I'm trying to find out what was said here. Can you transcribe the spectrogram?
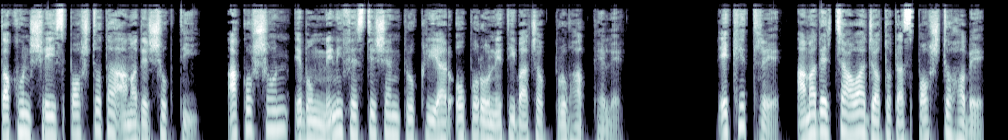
তখন সেই স্পষ্টতা আমাদের শক্তি, আকর্ষণ এবং ম্যানিফেস্টেশন প্রক্রিয়ার ওপরও নেতিবাচক প্রভাব ফেলে। এক্ষেত্রে, আমাদের চাওয়া যতটা স্পষ্ট হবে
